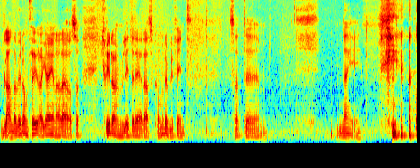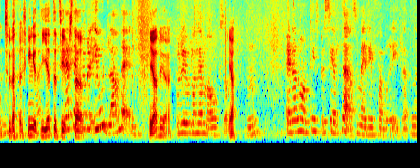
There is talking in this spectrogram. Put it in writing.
blandar vi de fyra grejerna där och så kryddar vi med lite det där så kommer det bli fint. Så att... ehm, nej. jag har tyvärr inget jättetips Jag där. tänker du odlar en del. Ja, det gör jag. Och du odlar hemma också. Ja. Mm. Är det någonting speciellt där som är din favorit? Att nu,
